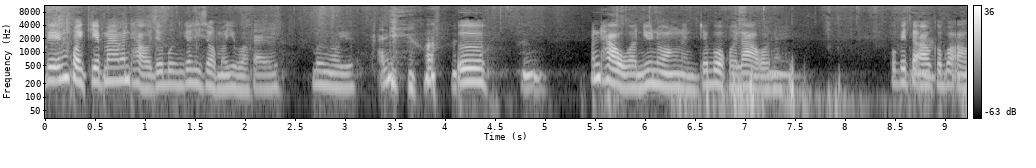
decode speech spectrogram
เด็กข่อยเก็บมา มันเฒ่าเจะเบิ่งเจ้าที่สอบมาอยู่บ่ใส่เบิ่งเอาอยู่ อันนี้เออ มันเฒ่าอันอยู่น้องนั่นจะบอกข่อยเล่าเอะนะบ่เป็นตาเอาก็บ่เอา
